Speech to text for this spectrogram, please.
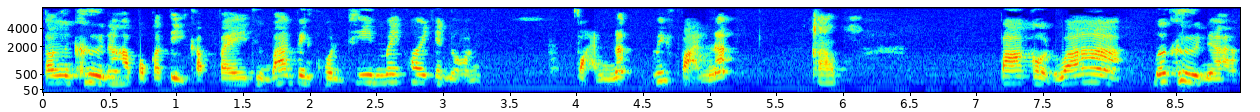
ตอนกลางคืนนะคะ ปกติกลับไปถึงบ้านเป็นคนที่ไม่ค่อยจะนอน ฝันนะไม่ฝันนะครับ ปรากฏว่าเมื่อคืนเนี่ยค่ะ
